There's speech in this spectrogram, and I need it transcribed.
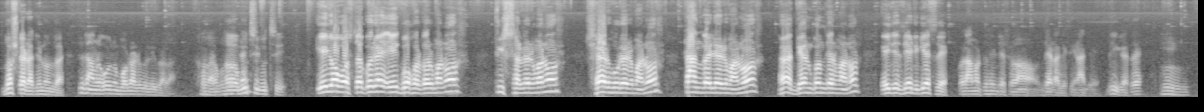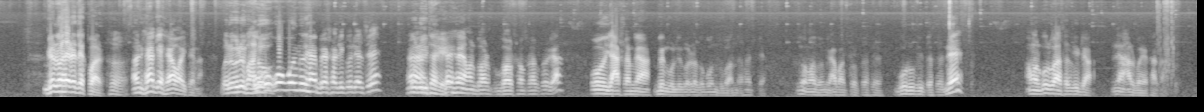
দশ কাটা কিনুন যায় কিন্তু আমরা ওই বর্ডার গেলে বেলা। হ্যাঁ বুঝছি বুঝছি। এই অবস্থা করে এই গোখরগর মানুষ ত্রিশ সালের মানুষ শেরহুরের মানুষ টাঙ্গাইলের মানুষ হ্যাঁ দেনগঞ্জের মানুষ এই যে জেড গেছে। আমার তো সেই দেশে গেছি আগে ঠিক আছে? গেল হেরে দেখবার। হ্যাঁ। হ্যাঁ গে হ্যাঁ হয়েছে না। মানে উনি ভালো ও- ওই হ্যাঁ বেসাদি করে আছে হ্যাঁ থাকে। হ্যাঁ হ্যাঁ আমার ঘর ঘর সংসার করে ওই আসামিয়া বেঙ্গলি বন্ধু বান্ধব হচ্ছে জমা জমি আবাদ করতেছে গরু দিতেছে। নে আমার গরু আছে দুইটা। নে আলবাইয়া থাকা।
